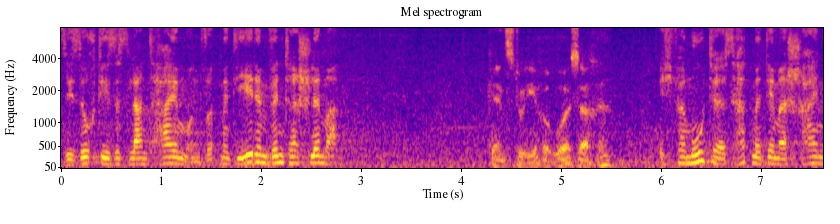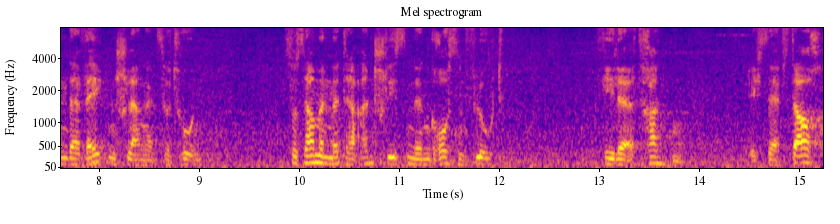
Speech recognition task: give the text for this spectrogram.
Sie sucht dieses Land heim und wird mit jedem Winter schlimmer. Kennst du ihre Ursache? Ich vermute, es hat mit dem Erscheinen der Weltenschlange zu tun. Zusammen mit der anschließenden großen Flut. Viele ertranken. Ich selbst auch.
